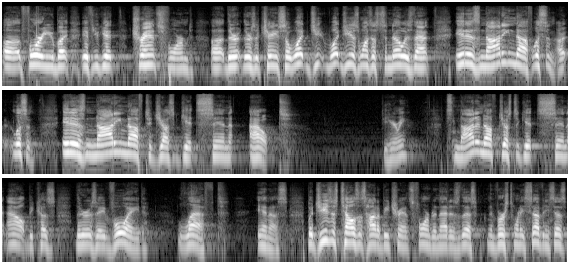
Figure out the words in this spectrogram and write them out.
uh, for you. But if you get transformed, uh, there, there's a change. So what, G- what Jesus wants us to know is that it is not enough. Listen, uh, listen. It is not enough to just get sin out. Do you hear me? It's not enough just to get sin out because there is a void left in us. But Jesus tells us how to be transformed, and that is this. In verse 27, he says,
